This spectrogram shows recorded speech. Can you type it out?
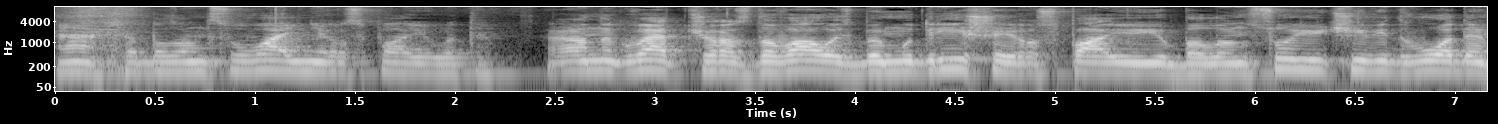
А, ще балансувальні розпаювати. Ранок вечора, здавалось би, мудріший, розпаюю балансуючі відводи.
